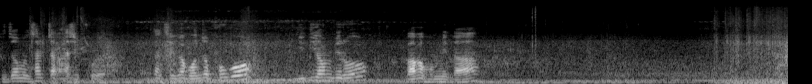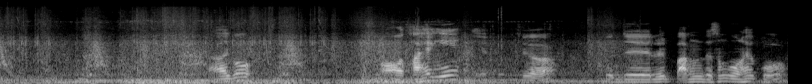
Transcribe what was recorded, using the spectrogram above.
그 점은 살짝 아쉽고요. 일단 제가 먼저 보고 미디엄비로 막아봅니다. 아 이거 어 다행히 예, 제가 견제를 막는데 성공을 했고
